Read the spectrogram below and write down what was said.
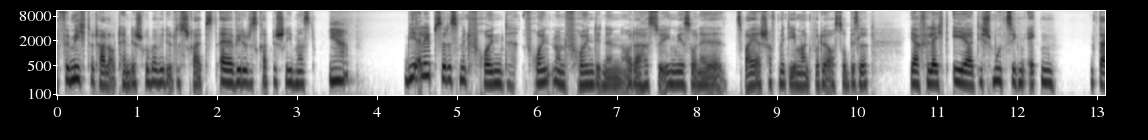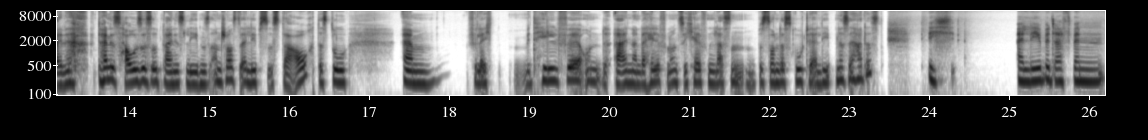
für mich total authentisch rüber, wie du das schreibst, äh, wie du das gerade beschrieben hast. Ja. Wie erlebst du das mit Freund, Freunden und Freundinnen? Oder hast du irgendwie so eine Zweierschaft mit jemand, wo du auch so ein bisschen, ja, vielleicht eher die schmutzigen Ecken deine, deines Hauses und deines Lebens anschaust? Erlebst du es da auch, dass du ähm, vielleicht mit Hilfe und einander helfen und sich helfen lassen besonders gute Erlebnisse hattest? Ich erlebe das, wenn,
